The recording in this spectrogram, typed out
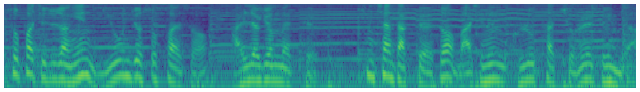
소파 제조장인 유운조 소파에서 반려견 매트 힘찬 닥터에서 마시는 글루타치온을 드립니다.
